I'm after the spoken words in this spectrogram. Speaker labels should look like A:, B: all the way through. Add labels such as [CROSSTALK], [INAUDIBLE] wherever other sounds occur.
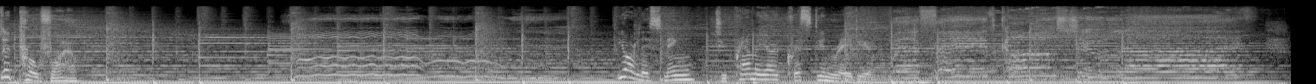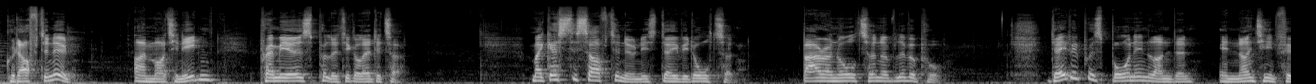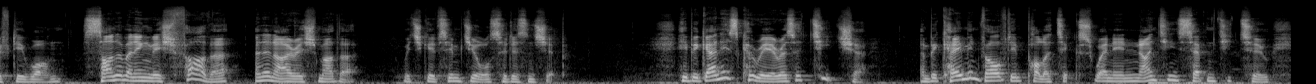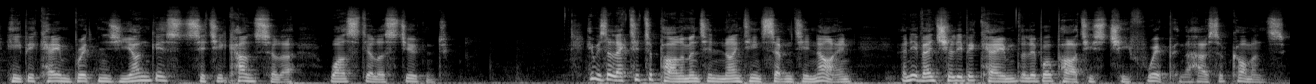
A: The Profile. You're listening to Premier Christian Radio.
B: Good afternoon. I'm Martyn Eden, Premier's political editor. My guest this afternoon is David Alton, Baron Alton of Liverpool. David was born in London in 1951, son of an English father and an Irish mother, which gives him dual citizenship. He began his career as a teacher and became involved in politics when in 1972 he became Britain's youngest city councillor while still a student. He was elected to Parliament in 1979 and eventually became the Liberal Party's chief whip in the House of Commons.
